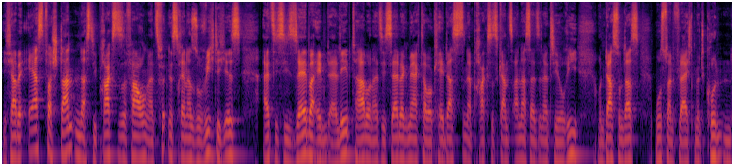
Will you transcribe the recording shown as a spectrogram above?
Ich habe erst verstanden, dass die Praxiserfahrung als Fitnesstrainer so wichtig ist, als ich sie selber eben erlebt habe und als ich selber gemerkt habe, okay, das ist in der Praxis ganz anders als in der Theorie und das und das muss man vielleicht mit Kunden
